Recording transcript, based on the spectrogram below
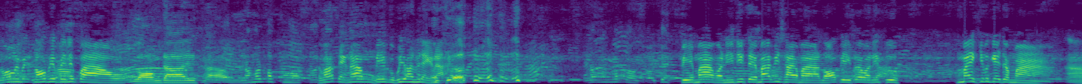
น้องไม่เป็นน้องเป็นหรือเปล่าร้องได้ครับน้องมันประกอบแต่ว่าแต่งหน้าปีกับพี่ยอนพี่แต่งนะปีมากวันนี้ที่เตมากพี่ชายมาร้องเพลงด้วยวันนี้คือ ไม่คิดว่าแกจะมาอ่า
